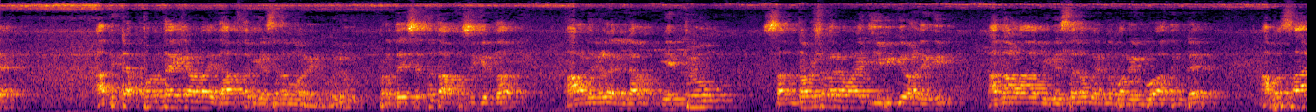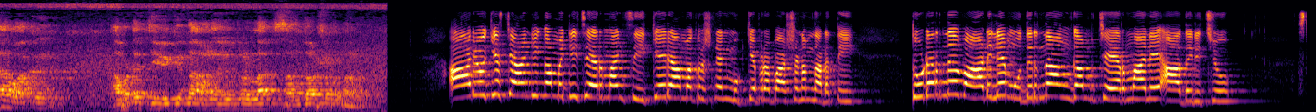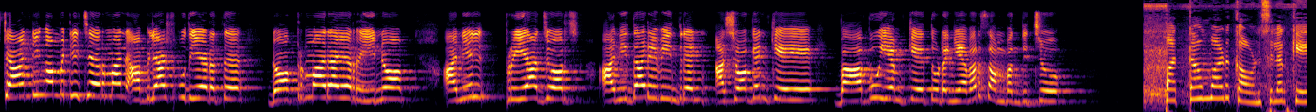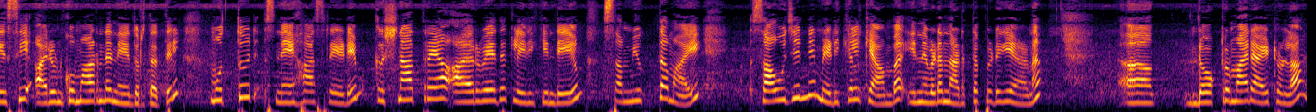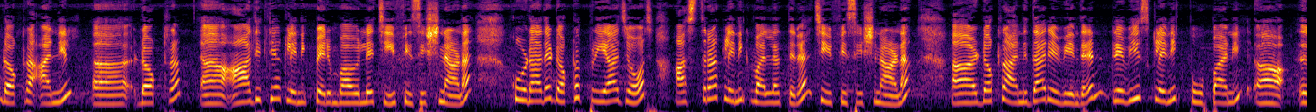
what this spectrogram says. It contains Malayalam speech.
അതിന്റെ അപ്പുറത്തേക്കാണ് യഥാർത്ഥ വികസനം എന്ന് പറയുന്നത്. ഒരു പ്രദേശത്ത് താമസിക്കുന്ന ആളുകളെല്ലാം ഏറ്റവും സന്തോഷകരമായി ജീവിക്കുകയാണെങ്കിൽ അതാണ് ആ വികസനം എന്ന് പറയുമ്പോൾ അതിന്റെ അവസാന വാക്ക് അവിടെ ജീവിക്കുന്ന ആളുകൾക്കുള്ള സന്തോഷം എന്നാണ്. ആരോഗ്യ standing committee chairman C K Ramakrishnan മുഖ്യപ്രഭാഷണം നടത്തി. തുടർന്ന് വാർഡിലെ മുതിർന്ന അംഗം ചെയർമാനെ ആദരിച്ചു. Standing committee chairman Abhilash Puthiyadath ഡോക്ടർമാരായ Reeno Anil Priya George Anitha Raveendran Asokan K A Babu M K തുടങ്ങിയവർ സംബന്ധിച്ചു. പത്താം വാർഡ് കൗൺസിലർ കെ സി അരുൺകുമാറിന്റെ നേതൃത്വത്തിൽ മുത്തൂർ സ്നേഹാശ്രയുടെയും കൃഷ്ണാത്രയ ആയുർവേദ ക്ലിനിക്കിന്റെയും സംയുക്തമായി സൗജന്യ മെഡിക്കൽ ക്യാമ്പ് ഇന്നിവിടെ നടത്തപ്പെടുകയാണ്. ഡോക്ടർമാരായിട്ടുള്ള doctor Anil doctor Aditya clinic പെരുമ്പാവൂരിലെ chief ഫിസിഷ്യനാണ്. കൂടാതെ doctor Priya George Astra clinic വല്ലത്തിന് chief ഫിസിഷ്യനാണ്. Doctor Anitha Raveendran Ravees clinic Poopani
